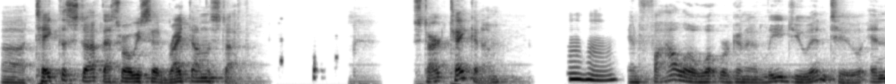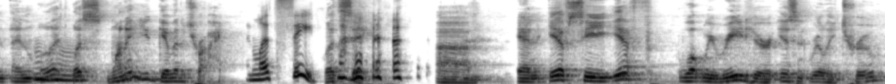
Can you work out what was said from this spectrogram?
uh, take the stuff that's why we said write down the stuff start taking them mm-hmm. and follow what we're going to lead you into and and mm-hmm. let, us why don't you give it a try and let's see let's see um, and if see if what we read here isn't really true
